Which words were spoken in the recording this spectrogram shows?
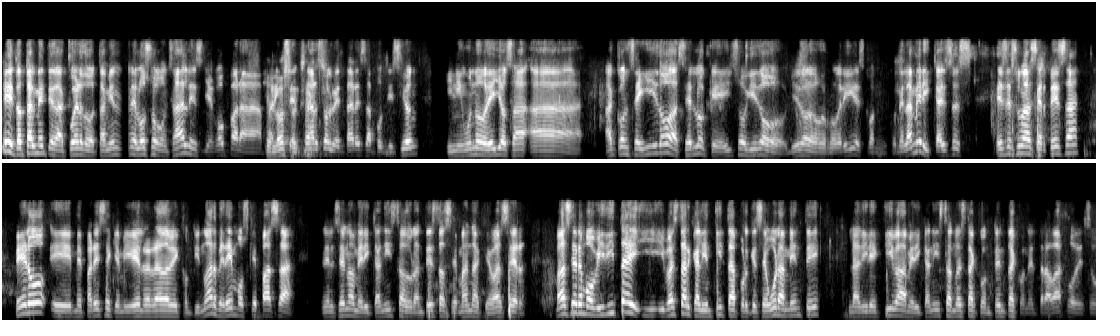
Sí, totalmente de acuerdo. También el Oso González llegó para, para oso, intentar exacto. solventar esa posición y ninguno de ellos ha, ha, ha, conseguido hacer lo que hizo Guido, Guido Rodríguez con, con el América. Eso es, esa es una certeza, pero eh, me parece que Miguel Herrera debe continuar. Veremos qué pasa en el seno americanista durante esta semana que va a ser, va a ser movidita y, y va a estar calientita porque seguramente la directiva americanista no está contenta con el trabajo de su,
